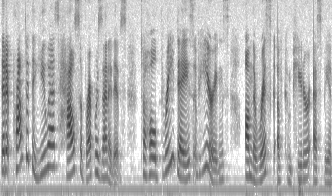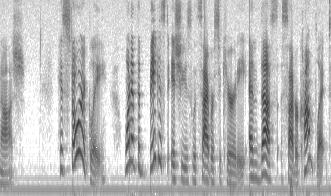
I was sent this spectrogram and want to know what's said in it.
that it prompted the U.S. House of Representatives to hold three days of hearings on the risk of computer espionage. Historically, one of the biggest issues with cybersecurity, and thus cyber conflict,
